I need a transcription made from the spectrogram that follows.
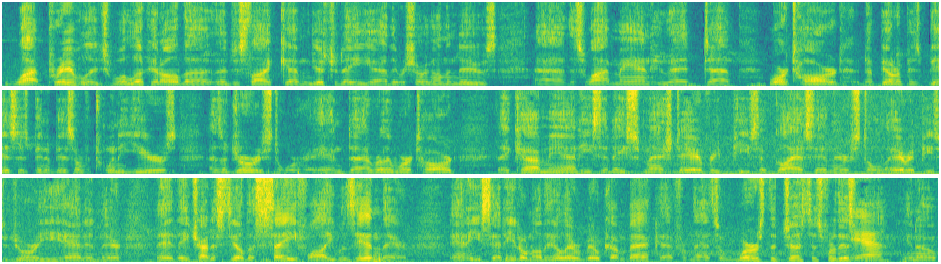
white privilege. Well, look at all the, just like um, yesterday uh, they were showing on the news uh, this white man who had uh, worked hard to build up his business, been in business over 20 years as a jewelry store, and uh, really worked hard. They come in, he said they smashed every piece of glass in there, stole every piece of jewelry he had in there. They, they tried to steal the safe while he was in there and he said he don't know that he'll ever be able to come back uh, from that. So where's the justice for this Yeah. man? You know,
